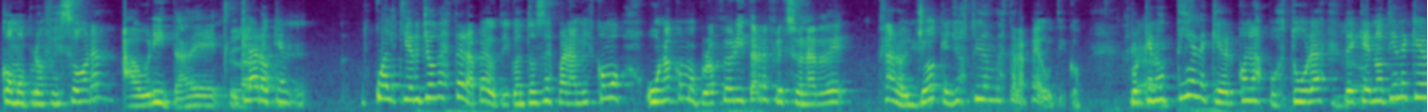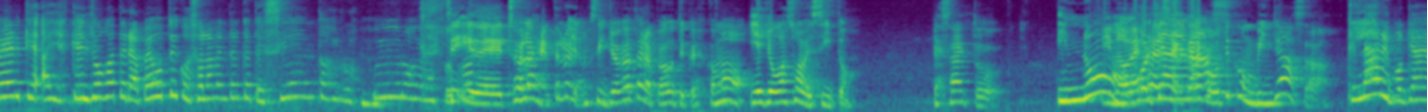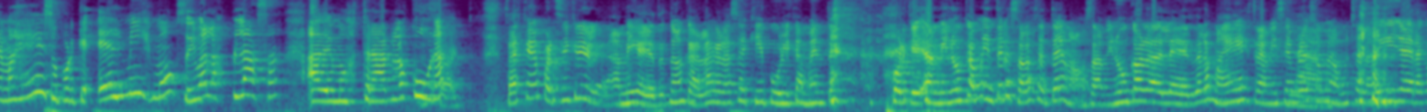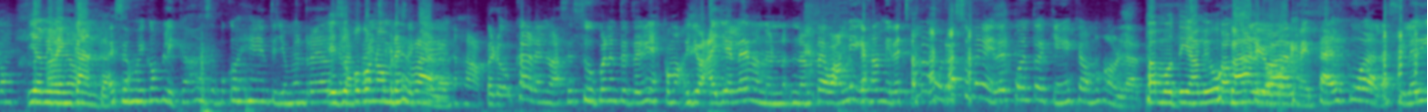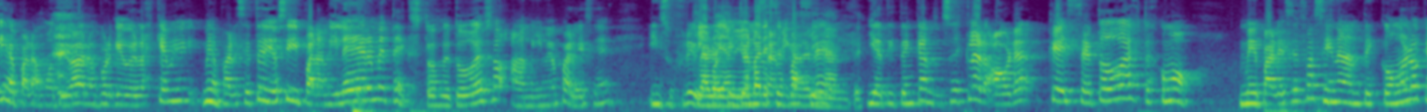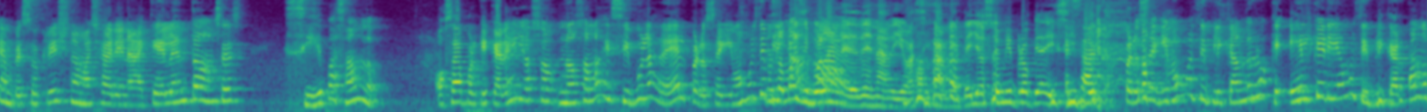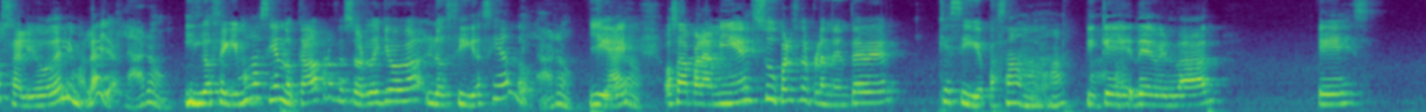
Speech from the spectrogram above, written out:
como profesora ahorita de claro, que cualquier yoga es terapéutico, entonces para mí es como una como profe ahorita reflexionar de Claro, el yo que yo estoy dando es terapéutico. Porque no tiene que ver con las posturas, de que no tiene que ver que, ay, es que el yoga terapéutico es solamente el que te sientas y respiras. sí, y de hecho la gente lo llama así, yoga terapéutico, es como... Y es yoga suavecito. Exacto. Y no, y no deja porque de ser además, terapéutico un vinyasa. Claro, y porque además es eso, porque él mismo se iba a las plazas a demostrar locura. Exacto. ¿Sabes qué me parece increíble? Amiga, yo te tengo que dar las gracias aquí públicamente porque a mí nunca me interesaba este tema, o sea, a mí nunca hablar leer de los maestros, a mí siempre eso me da mucha ladilla, era como... y a mí me encanta. Eso es muy complicado, hace poco gente, yo me enredo. Eso poco nombres raros. Ajá, pero Karen lo hace súper entretenido, es como, yo ayer le mandé una nota de amigas, ah, mira, échame un resumen ahí del cuento de quién es que vamos a hablar. Para motivarme y buscar para motivarme, tal cual, así le dije, para motivarme, porque de verdad es que a mí me parece tedioso y para mí leerme textos de todo eso, a mí me parece insufrible. Claro, y a mí me parece fascinante. Y a ti te encanta. Entonces, claro, ahora que sé todo esto, es como, me parece fascinante cómo lo que empezó Krishnamacharya en aquel entonces sigue pasando. O sea, porque Karen y yo no somos discípulas de él, pero seguimos multiplicando. No somos discípulas de, nadie, básicamente. Yo soy mi propia discípula. Exacto, pero seguimos multiplicando lo que él quería multiplicar cuando salió del Himalaya. Claro. Y lo seguimos haciendo. Cada profesor de yoga lo sigue haciendo. Claro. Y o sea, para mí es súper sorprendente ver que sigue pasando. y que de verdad es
